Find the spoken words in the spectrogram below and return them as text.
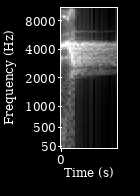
you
